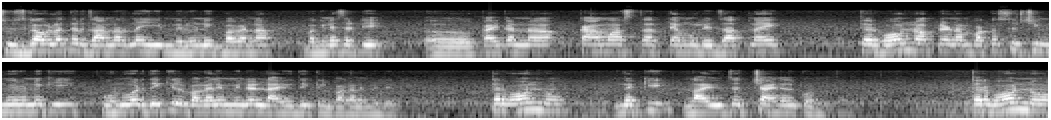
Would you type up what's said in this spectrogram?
सुजगावला तर जाणार नाही मिरवणूक बघायला बघण्यासाठी. काही काहींना कामं असतात त्यामुळे जात नाही. तर भावांनो आपल्याला बाकासूरची मिरवणूक ही फोनवर देखील बघायला मिळेल लाईव्ह देखील बघायला मिळेल. तर भावांनो नक्की लाईव्हचं चॅनल कोणतं? तर भावांनो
